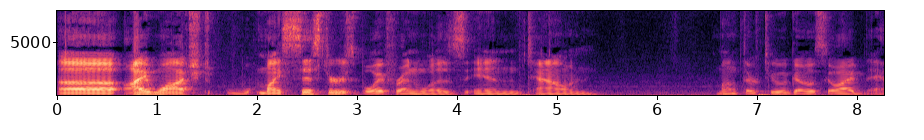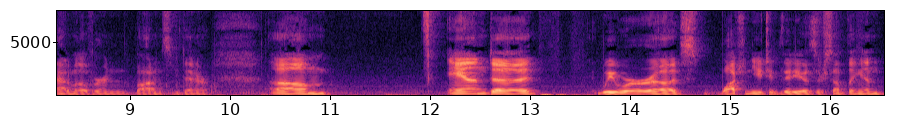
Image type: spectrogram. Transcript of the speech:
Uh, I watched. My sister's boyfriend was in town month or two ago, so I had him over and bought him some dinner. Um, and uh, we were uh, watching YouTube videos or something, and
